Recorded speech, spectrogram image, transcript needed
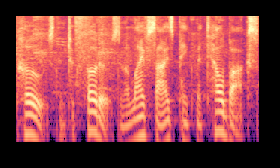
posed and took photos in a life size pink Mattel box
